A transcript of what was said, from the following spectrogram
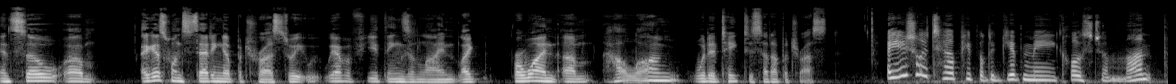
And so, um, I guess when setting up a trust, we we have a few things in line. Like for one, um, how long would it take to set up a trust? I usually tell people to give me close to a month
